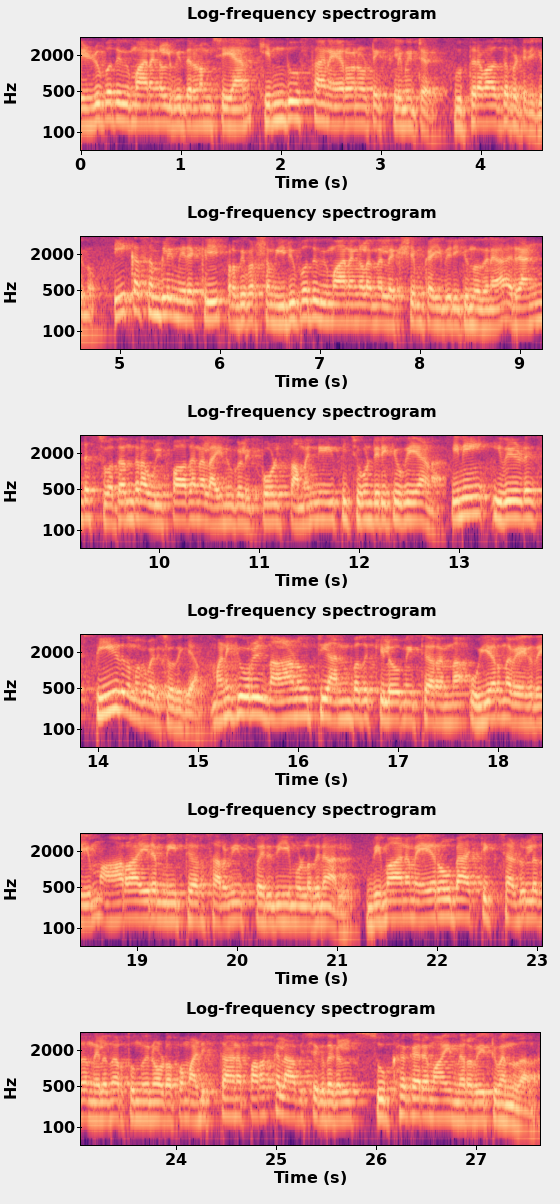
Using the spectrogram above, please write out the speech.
എഴുപത് വിമാനങ്ങൾ വിതരണം ചെയ്യാൻ ഹിന്ദുസ്ഥാൻ എയറോനോട്ടിക്സ് ലിമിറ്റഡ് ഉത്തരവാദിത്തപ്പെട്ടിരിക്കുന്നു. ഈ അസംബ്ലി നിരക്കിൽ പ്രതിവർഷം ഇരുപത് വിമാനങ്ങൾ എന്ന ലക്ഷ്യം കൈവരിക്കുന്നതിന് രണ്ട് സ്വതന്ത്ര ഉൽപാദന ലൈനുകൾ ഇപ്പോൾ സമന്വയിപ്പിച്ചുകൊണ്ടിരിക്കുകയാണ്. ഇനി ഇവയുടെ സ്പീഡ് നമുക്ക് പരിശോധിക്കാം. മണിക്കൂറിൽ നാനൂറ്റി അൻപത് കിലോമീറ്റർ എന്ന ഉയർന്ന വേഗതയും ആറായിരം മീറ്റർ സർവീസ് പരിധിയും ഉള്ളതിനാൽ വിമാനം എയറോബാറ്റിക് ചടുലത നിലനിർത്തുന്നതിനോടൊപ്പം അടിസ്ഥാന പറക്കൽ ആവശ്യകതകൾ സുഖകരമായി നിറവേറ്റുമെന്നതാണ്.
